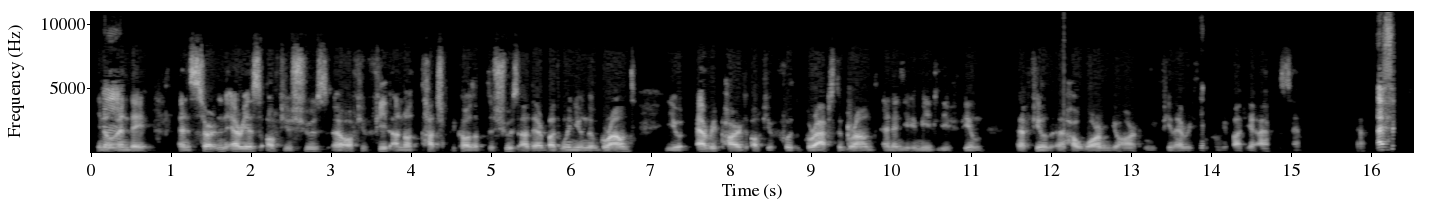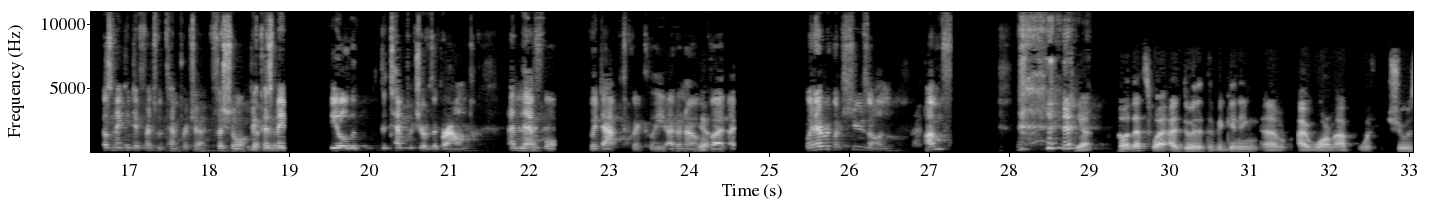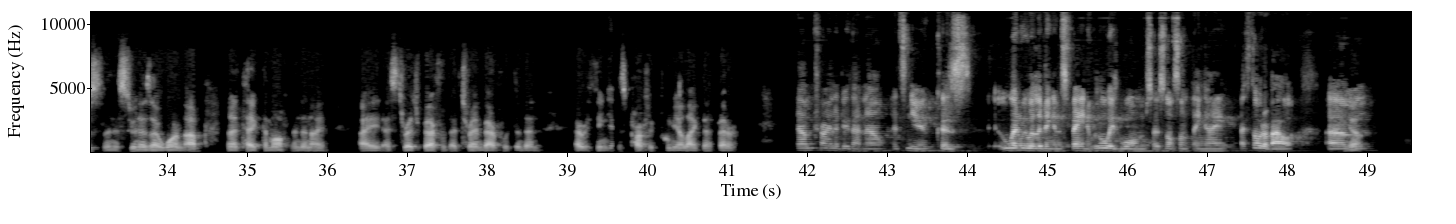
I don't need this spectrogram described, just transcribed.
you know, mm. and they and certain areas of your shoes uh, of your feet are not touched because of the shoes are there. But when you're on the ground, you every part of your foot grabs the ground, and then you immediately feel uh, feel uh, how warm you are, and you feel everything from your body. Yeah, I have the same. Yeah, I feel it does make a difference with temperature for sure because yeah. maybe you feel the, the temperature of the ground, and mm-hmm. therefore you adapt quickly. I don't know, yeah. but I, whenever I got shoes on, I'm. yeah no, that's why I do it at the beginning. Um, I warm up with shoes, and as soon as I warm up, then I take them off, and then I, I, I stretch barefoot, I train barefoot, and then everything yeah. is perfect for me. I like that better. I'm trying to do that now. It's new because when we were living in Spain, it was always warm, so it's not something I, I thought about. Um, yeah.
